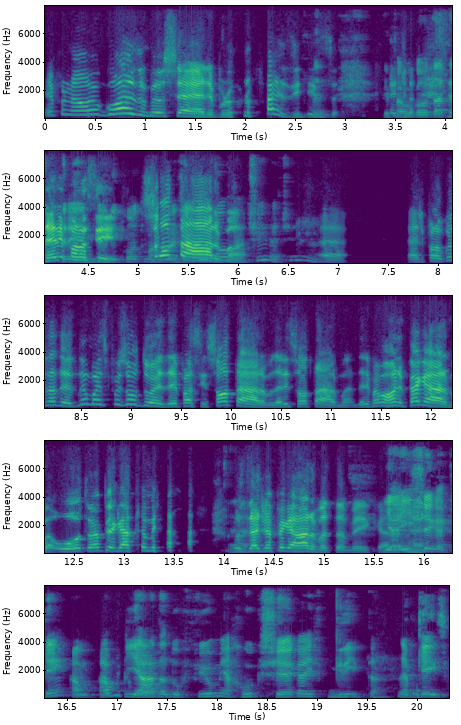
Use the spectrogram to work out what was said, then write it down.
Ele falou: não, eu gosto do meu cérebro, não faz isso. Ele fala, vou contar até ele três. fala aí assim, ele conta uma "Solta a "Contou, arma." Tira, tira. É. Ele fala coisa dele. Não, mas foi só dois. Daí ele fala assim: solta a arma. Daí ele solta a arma. Daí ele fala: Marrone, pega a arma. O outro vai pegar também. O Zed vai pegar a arma também, cara. E aí É. chega quem? A, a É muito piada do filme, a Hulk chega e grita, né? Porque é isso.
